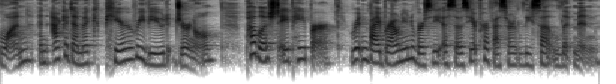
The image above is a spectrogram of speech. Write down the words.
ONE, an academic peer reviewed journal, published a paper written by Brown University Associate Professor Lisa Littman.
